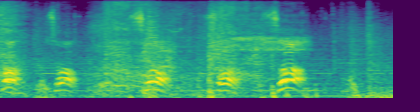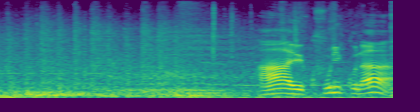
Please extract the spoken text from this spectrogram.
서! 서! 서! 서! 서! 아 여기 굴 있구나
